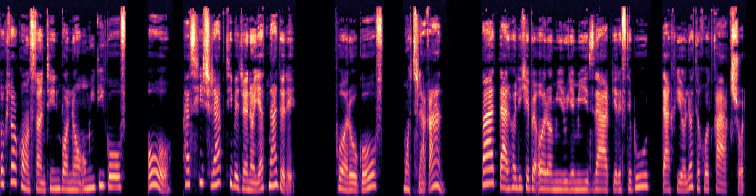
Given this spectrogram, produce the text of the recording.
دکتر کنستانتین با ناامیدی گفت او پس هیچ ربطی به جنایت نداره. پوارو گفت مطلقاً. بعد در حالی که به آرامی روی میز ضرب گرفته بود در خیالات خود غرق شد.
